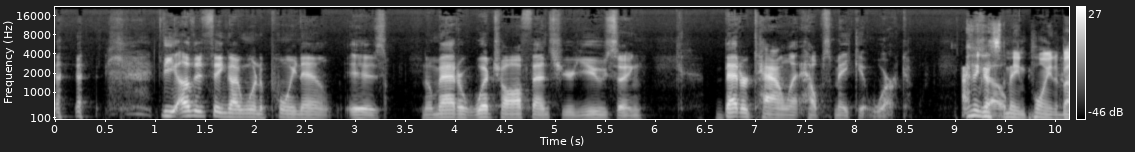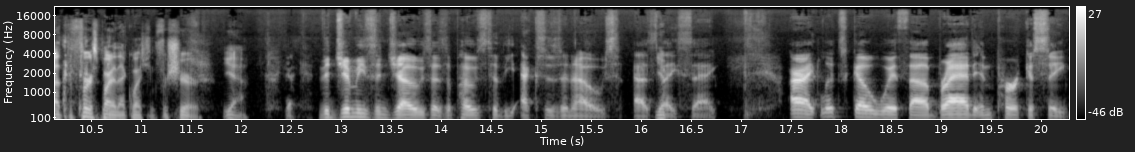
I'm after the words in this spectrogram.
the other thing I want to point out is no matter which offense you're using, better talent helps make it work. I think so, that's the main point about the first part of that question for sure. Yeah. yeah. The Jimmies and Joes as opposed to the X's and O's, as yep. they say. All right, let's go with uh, Brad and Percy.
